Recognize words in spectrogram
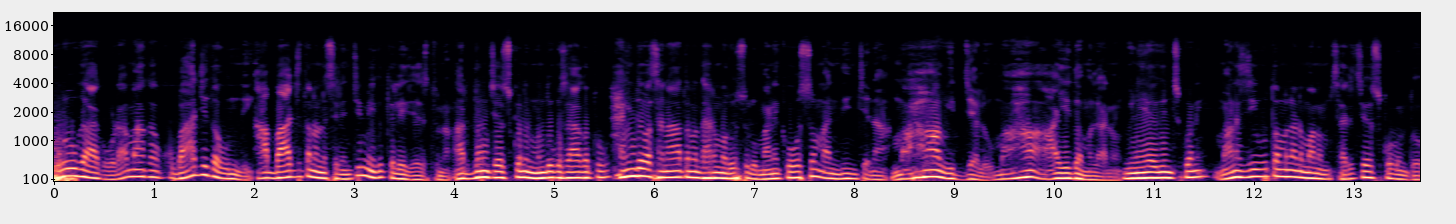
గురువుగా కూడా మాకు ఒక బాధ్యత ఉంది. ఆ బాధ్యతను అనుసరించి మీకు తెలియజేస్తున్నాం. అర్థం చేసుకుని ముందుకు సాగుతూ హైందవ సనాతన ధర్మ ఋషులు మన కోసం అందించిన మహా విద్యలు మహా ఆయుధములను వినియోగించుకొని మన జీవితములను మనం సరిచేసుకోవడంతో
